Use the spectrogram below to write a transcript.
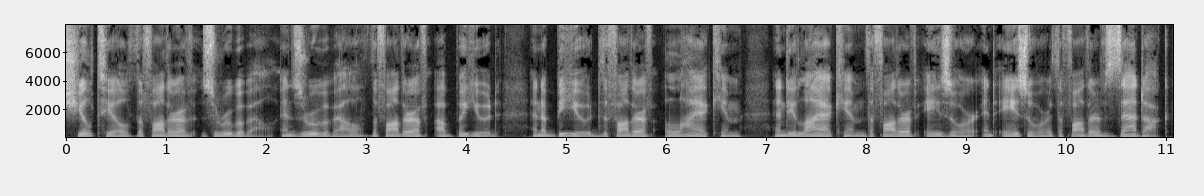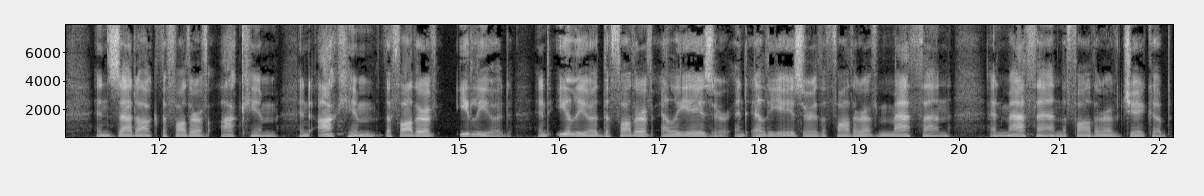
Shealtiel the father of Zerubbabel, and Zerubbabel the father of Abiud, and Abiud the father of Eliakim, and Eliakim the father of Azor, and Azor the father of Zadok, and Zadok the father of Achim, and Achim the father of Eliud, and Eliud the father of Eleazar, and Eleazar the father of Matthan, and Matthan the father of Jacob,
